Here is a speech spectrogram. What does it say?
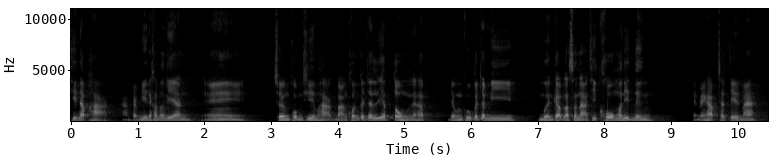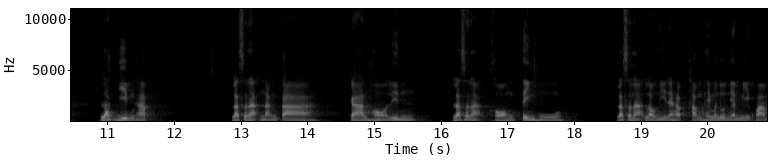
ที่หน้าผากแบบนี้นะครับนักเรียนเเชิงผมที่หน้าผากบางคนก็จะเรียบตรงนะครับ อย่างคุณครูก็จะมีเหมือนกับลักษณะที่โค้งมานิดนึงเห็นไหมครับ ชัดเจนไหมลักยิ้มครับ ลักษณะหนังตา การห่อลิ้น ลักษณะของติ่งหู ลักษณะเหล่านี้นะครับทำให้มนุษย์เนี่ยมีความ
